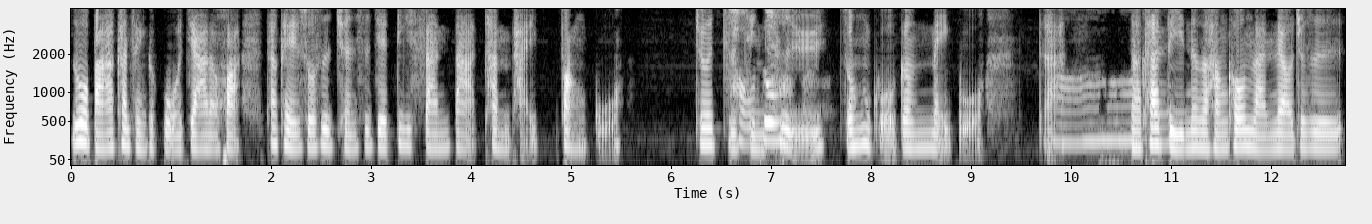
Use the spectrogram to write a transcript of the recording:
如果把它看成一个国家的话，它可以说是全世界第三大碳排放国。就只仅次于中国跟美国，对啊，那它比那个航空燃料就是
